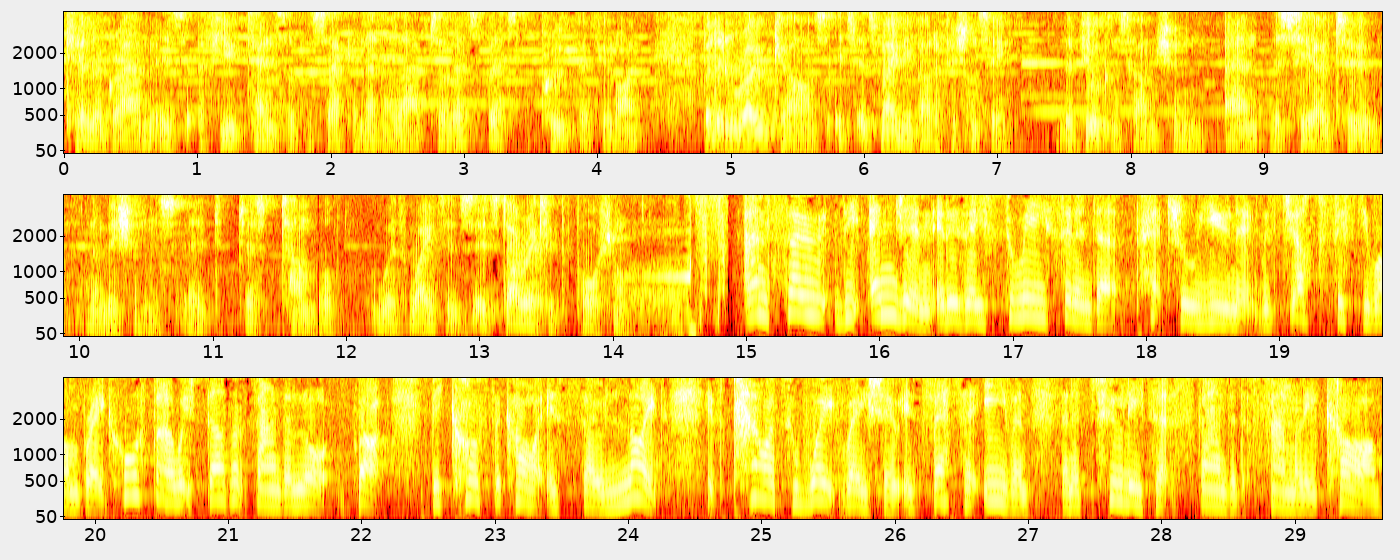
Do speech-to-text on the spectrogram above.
kilogram is a few tenths of a second in a lap, so that's that's the proof, if you like. But in road cars, it's it's mainly about efficiency. The fuel consumption and the CO2 and emissions it just tumble with weight. It's it's directly proportional. And so the engine, it is a three cylinder petrol unit with just 51 brake horsepower, which doesn't sound a lot, but because the car is so light, its power to weight ratio is better even than a 2 litre standard family car.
